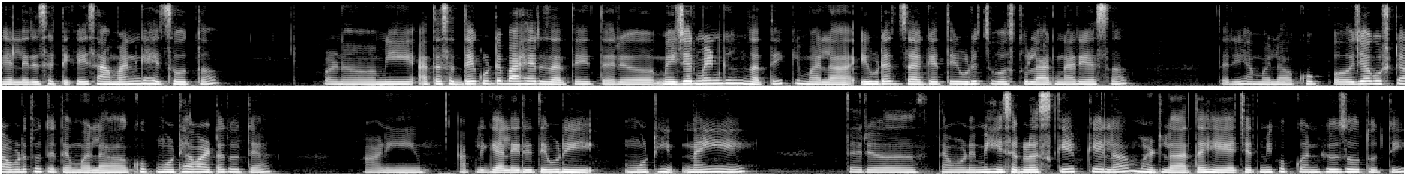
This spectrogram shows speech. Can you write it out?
गॅलरीसाठी काही सामान घ्यायचं होतं. पण मी आता सध्या कुठे बाहेर जाते तर मेजरमेंट घेऊन जाते की मला एवढ्याच जागेत एवढीच वस्तू लागणार आहे असं. तरी ह्या मला खूप ज्या गोष्टी आवडत होत्या त्या मला खूप मोठ्या वाटत होत्या. आणि आपली गॅलरी तेवढी मोठी नाही आहे तर त्यामुळे मी हे सगळं स्किप केलं. म्हटलं आता हे याच्यात मी खूप कन्फ्यूज होत होती.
